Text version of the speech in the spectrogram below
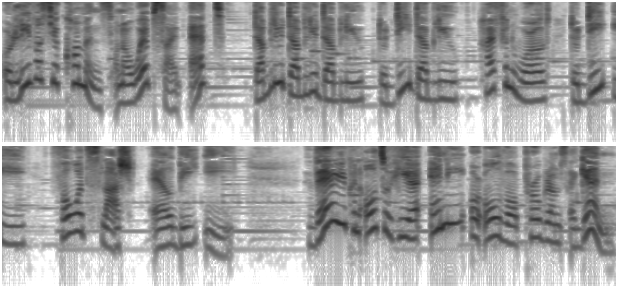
or leave us your comments on our website at www.dw-world.de forward slash lbe. There you can also hear any or all of our programs again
